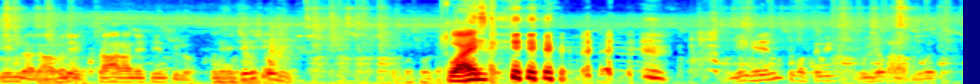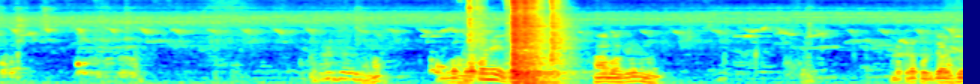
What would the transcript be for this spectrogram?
तीन झाले अजून एक चार आणि तीन किलो. ह्याचे कशी एवढी. तू आहेस मी घेईन तू फक्त नीट व्हिडिओ काढ आपली बस. बकरा पण येईल हा बघ बकरा पुढच्या वर्षी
